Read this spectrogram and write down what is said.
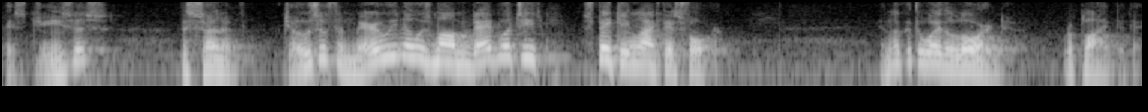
this Jesus, the son of Joseph and Mary? We know his mom and dad. What's he speaking like this for? And look at the way the Lord replied to them.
